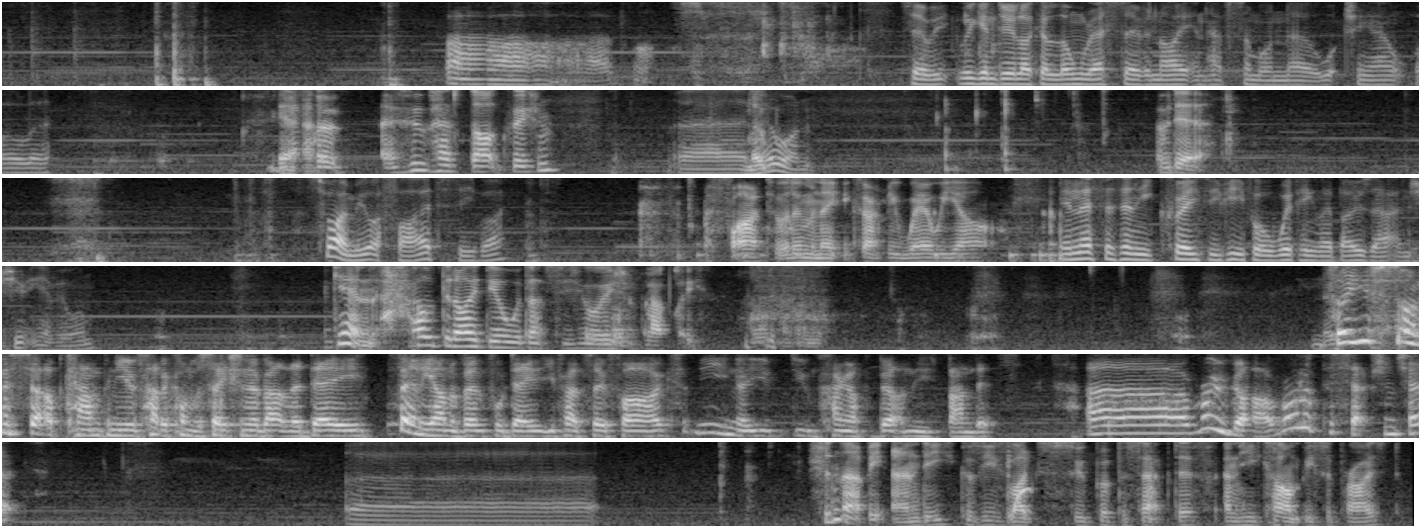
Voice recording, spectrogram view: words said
Ah, Uh, advanced. So we we can do like a long rest overnight and have someone uh, watching out while Yeah. So, uh, who has dark vision? uh, uh, Nope. no one. Oh dear. It's fine. We got a fire to see by. A fire to illuminate exactly where we are. Unless there's any crazy people whipping their bows out and shooting everyone. Again, how did I deal with that situation badly? No So you've started to set up camp and you've had a conversation about the day, fairly uneventful day that you've had so far. Except you know you do hang up a bit on these bandits. Uh, Rhogar, roll a perception check. Uh, Shouldn't that be Andy? Because he's like super perceptive and he can't be surprised.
